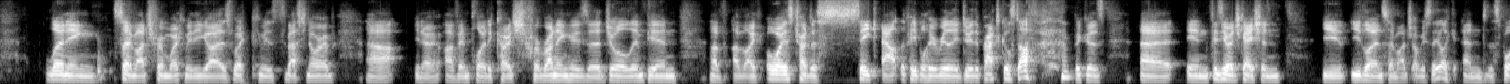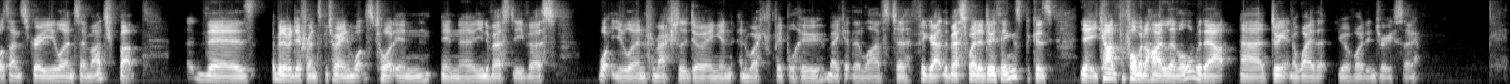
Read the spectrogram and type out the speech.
learning so much from working with you guys working with Sebastian Oreb uh you know I've employed a coach for running who's a dual Olympian I've, I've like always tried to seek out the people who really do the practical stuff because uh in physio education you you learn so much, obviously, like and the sports science degree you learn so much, but there's a bit of a difference between what's taught in in a university versus what you learn from actually doing and, and working with people who make it their lives to figure out the best way to do things because yeah you can't perform at a high level without uh, doing it in a way that you avoid injury so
